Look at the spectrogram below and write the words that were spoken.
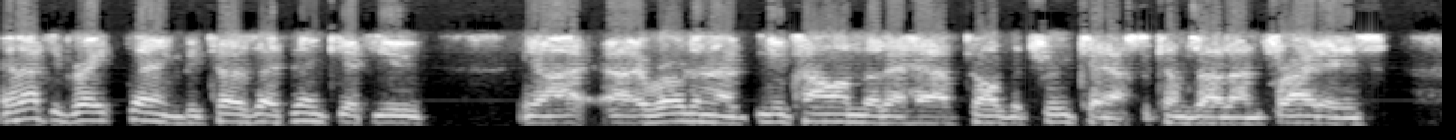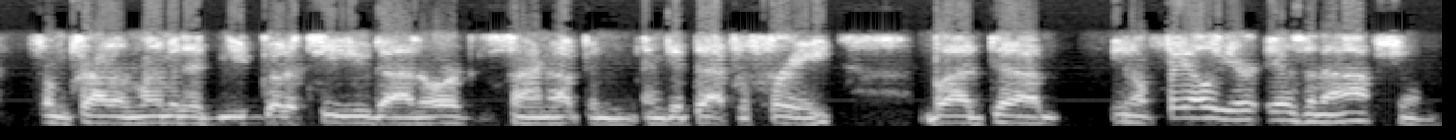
and that's a great thing because I think if you, you know, I, I wrote in a new column that I have called the TrueCast. It comes out on Fridays from Trout Unlimited. You go to tu.org to sign up and, and get that for free. But uh, you know, failure is an option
